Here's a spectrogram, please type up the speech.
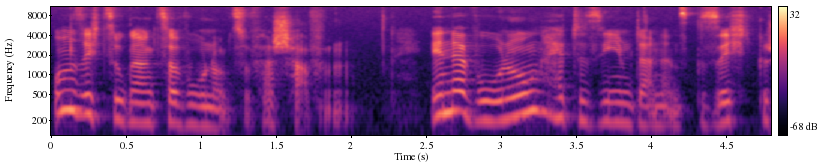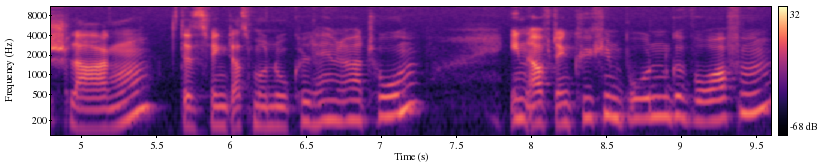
um sich Zugang zur Wohnung zu verschaffen. In der Wohnung hätte sie ihm dann ins Gesicht geschlagen, deswegen das Monokelhämatom, ihn auf den Küchenboden geworfen,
